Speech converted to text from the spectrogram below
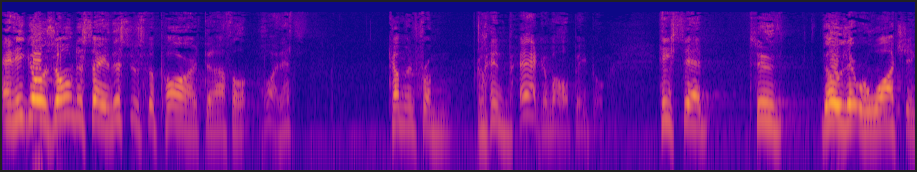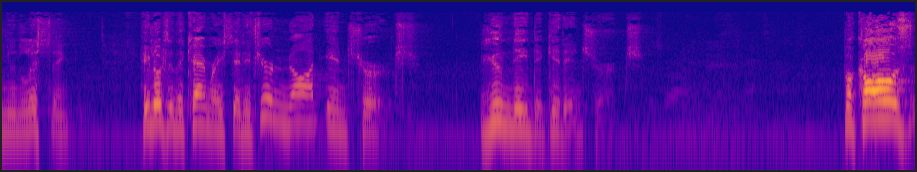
And he goes on to say, and this is the part that I thought, boy, that's coming from Glenn Beck, of all people. He said to those that were watching and listening, he looked at the camera, he said, If you're not in church, you need to get in church. Because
